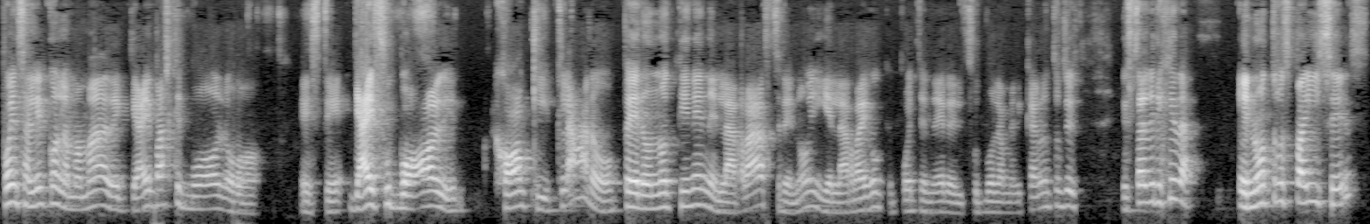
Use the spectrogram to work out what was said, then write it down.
pueden salir con la mamá de que hay básquetbol o este, ya hay fútbol, hockey, claro, pero no tienen el arrastre, ¿no? Y el arraigo que puede tener el fútbol americano. Entonces, está dirigida. En otros países,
